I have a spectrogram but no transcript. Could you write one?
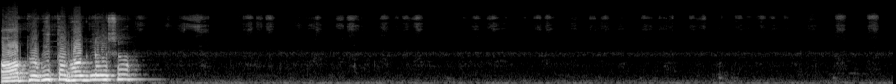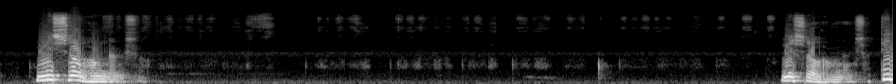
অপ্রকৃত ভগ্নাংশ? মিশ্র ভগ্নাংশ। মিশ্র ভগ্নাংশ। তিন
